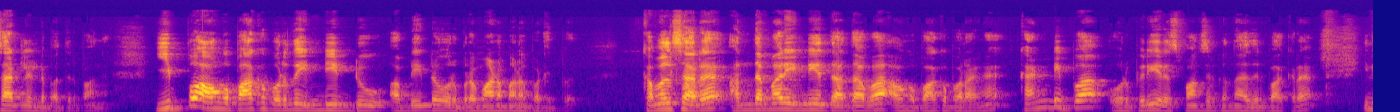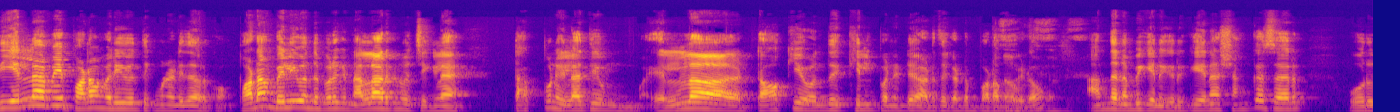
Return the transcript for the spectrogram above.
சேட்டலைட்டில் பார்த்துருப்பாங்க. இப்போ அவங்க பார்க்க போகிறது இந்தியன் டூ அப்படின்ற ஒரு பிரம்மாண்டமான படைப்பு. கமல் சாரை அந்த மாதிரி இந்தியன் தாத்தாவா அவங்க பார்க்க போகிறாங்க கண்டிப்பாக ஒரு பெரிய ரெஸ்பான்ஸ் இருக்குன்னு தான் எதிர்பார்க்குறேன். இது எல்லாமே படம் வெளிவரத்துக்கு முன்னாடி தான் இருக்கும். படம் வெளிவந்த பிறகு நல்லா இருக்குன்னு வச்சுங்களேன் டப்புன்னு எல்லாத்தையும் எல்லா டாக்கையும் வந்து கில் பண்ணிட்டு அடுத்த கட்டம் படம் போயிடும். அந்த நம்பிக்கை எனக்கு இருக்குது ஏன்னா சங்கர் சார் ஒரு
